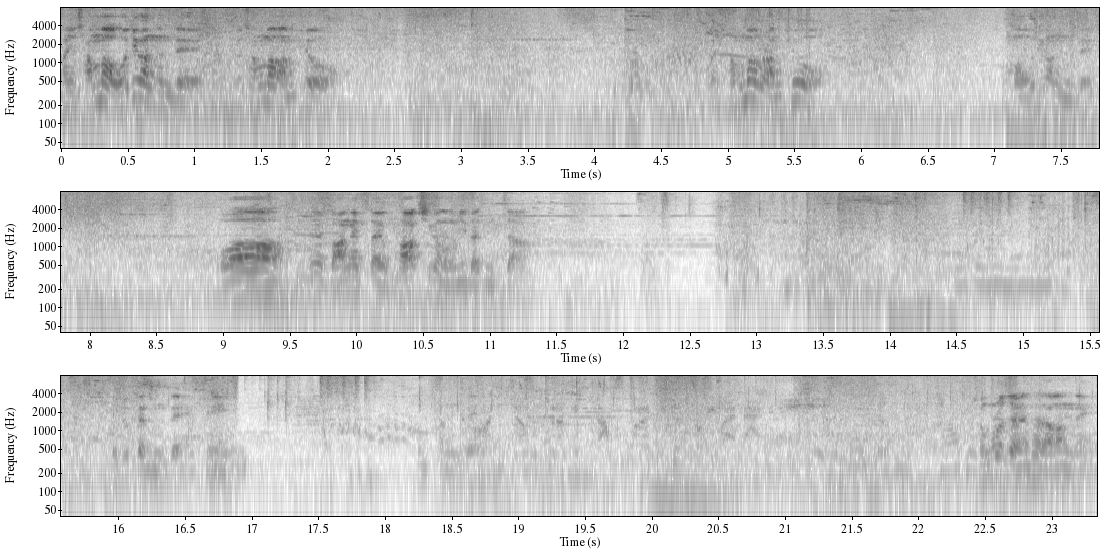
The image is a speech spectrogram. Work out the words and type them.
아니 장막 어디 갔는데 왜 장막 안 펴? 아니 장막을 안 펴. 장막 어디 갔는데? 와, 야, 망했다. 이거 과학 시간 온이다 진짜. 개좋댔는데 게임. 안돼. 정글러자 렌탈 나갔네.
